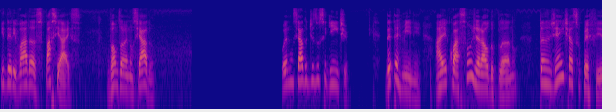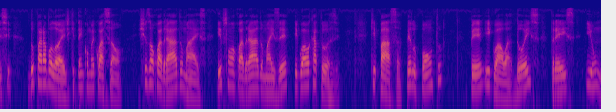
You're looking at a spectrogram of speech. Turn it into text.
e derivadas parciais. Vamos ao enunciado? O enunciado diz o seguinte, determine a equação geral do plano tangente à superfície do paraboloide, que tem como equação x ao quadrado mais y ao quadrado mais z igual a 14, que passa pelo ponto P igual a 2, 3 e 1.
